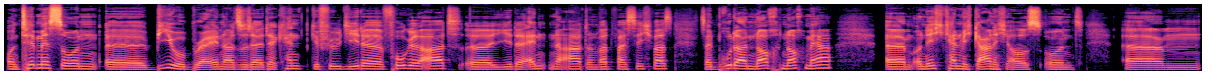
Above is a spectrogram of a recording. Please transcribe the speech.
Und Tim ist so ein äh, Bio-Brain, also der, der kennt gefühlt jede Vogelart, äh, jede Entenart und was weiß ich was. Sein Bruder noch, noch mehr. Ähm, und ich kenne mich gar nicht aus. Und ähm,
